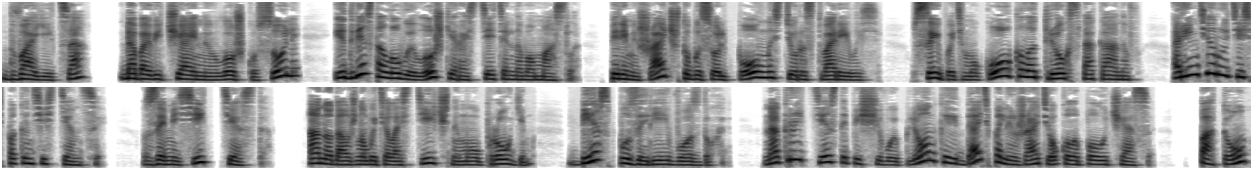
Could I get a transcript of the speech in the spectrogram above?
два яйца, добавить чайную ложку соли и две столовые ложки растительного масла. Перемешать, чтобы соль полностью растворилась. Всыпать муку около трех стаканов. Ориентируйтесь по консистенции. Замесить тесто. Оно должно быть эластичным и упругим, без пузырей воздуха. Накрыть тесто пищевой пленкой и дать полежать около получаса. Потом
